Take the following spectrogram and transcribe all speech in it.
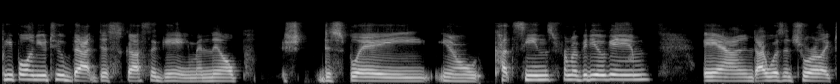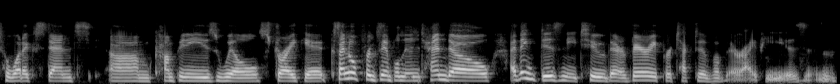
people on YouTube that discuss a game and they'll p- display, you know, cutscenes from a video game, and I wasn't sure like to what extent um, companies will strike it. Because I know, for example, Nintendo, I think Disney too, they're very protective of their IPs, and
